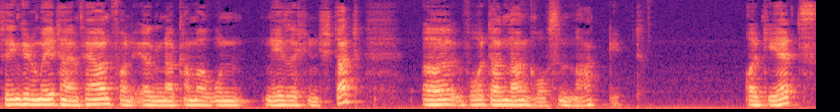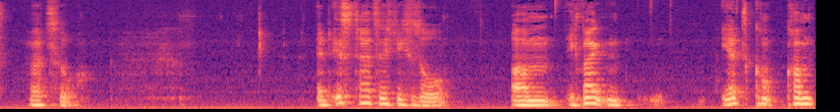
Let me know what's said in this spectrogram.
Zehn Kilometer entfernt von irgendeiner kamerunesischen Stadt, äh, wo es dann einen großen Markt gibt. Und jetzt hört zu. Es ist tatsächlich so, ähm, ich meine, jetzt kommt,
